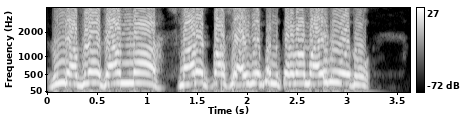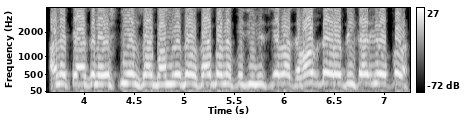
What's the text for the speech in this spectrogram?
વીર અબડા જામના સ્મારક પાસે હાઈવે બંધ કરવામાં આવ્યું હતું અને ત્યાં કને એસડીએમ સાહેબ મામલતદાર સાહેબ અને પીજીવીસીએલ ના જવાબદાર અધિકારીઓ પણ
